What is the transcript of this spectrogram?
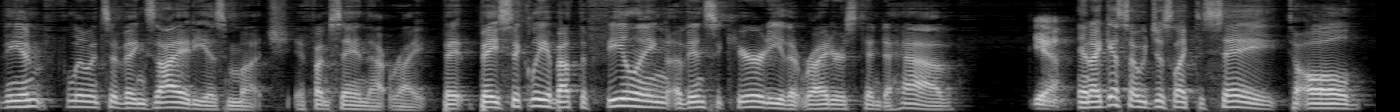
the influence of anxiety as much, if I'm saying that right. But basically, about the feeling of insecurity that writers tend to have. Yeah. And I guess I would just like to say to all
